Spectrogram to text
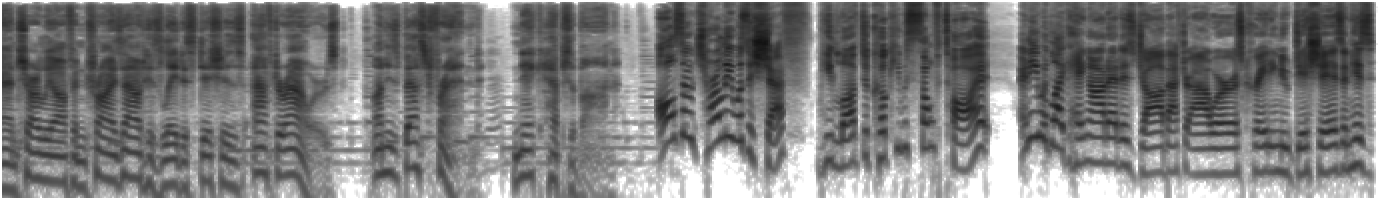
And Charlie often tries out his latest dishes after hours on his best friend, Nick Hepzibah. Also, Charlie was a chef. He loved to cook. He was self taught. And he would like hang out at his job after hours, creating new dishes. And his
